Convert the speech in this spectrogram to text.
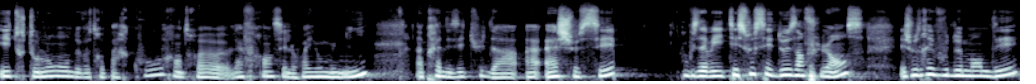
et tout au long de votre parcours entre la France et le Royaume-Uni, après des études à, HEC, vous avez été sous ces deux influences, et je voudrais vous demander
